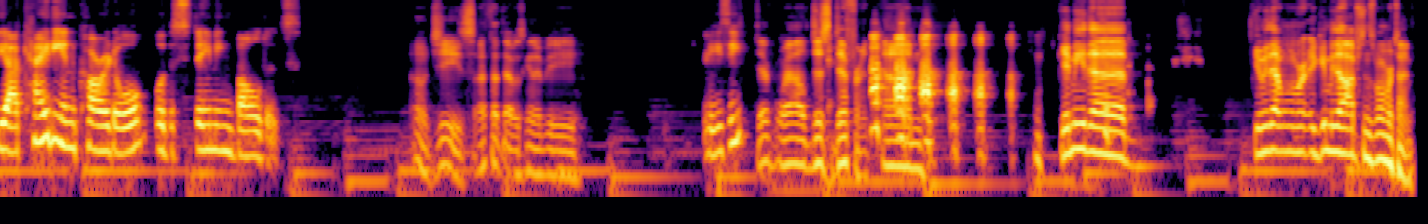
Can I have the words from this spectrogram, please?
the Arcadian Corridor, or the Steaming Boulders? Oh, geez. I thought that was going to be Easy. diff- well, just different. Um, give me the give me that one more. Give me the options one more time.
